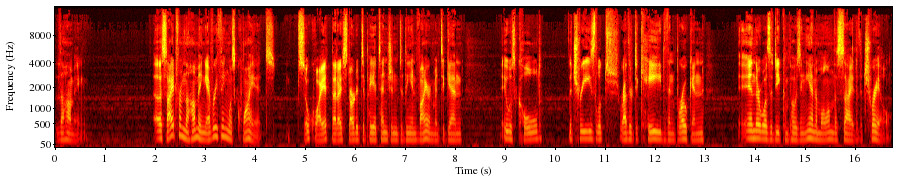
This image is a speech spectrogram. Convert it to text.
the humming. Aside from the humming, everything was quiet. So quiet that I started to pay attention to the environment again. It was cold. The trees looked rather decayed than broken, and there was a decomposing animal on the side of the trail.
